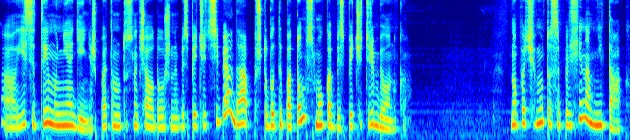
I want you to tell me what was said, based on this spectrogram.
а, если ты ему не оденешь. Поэтому ты сначала должен обеспечить себя, да, чтобы ты потом смог обеспечить ребенка. Но почему-то с апельсином не так.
